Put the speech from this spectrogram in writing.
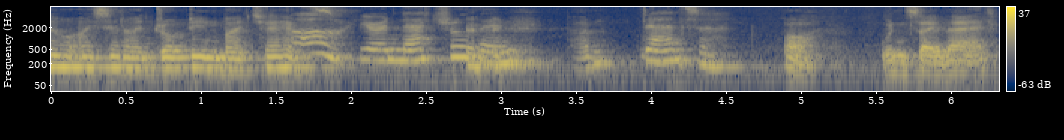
No, I said I dropped in by chance. Oh, you're a natural then. Pardon? Dancer. Oh, wouldn't say that.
